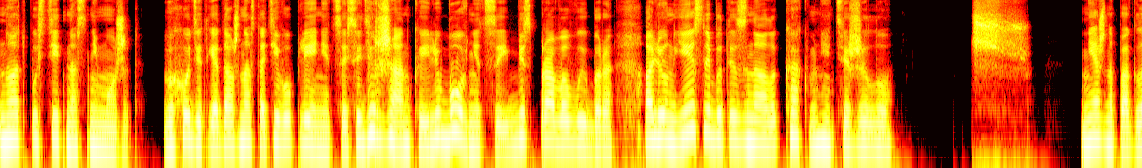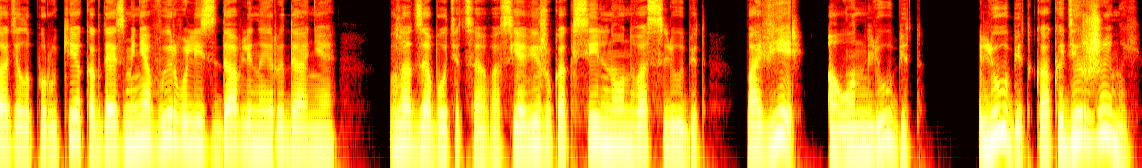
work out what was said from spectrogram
Но отпустить нас не может. Выходит, я должна стать его пленницей, содержанкой, любовницей, без права выбора. Ален, если бы ты знала, как мне тяжело. Тш. Нежно погладила по руке, когда из меня вырвались сдавленные рыдания. Влад заботится о вас. Я вижу, как сильно он вас любит. Поверь, а он любит. Любит, как одержимый.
